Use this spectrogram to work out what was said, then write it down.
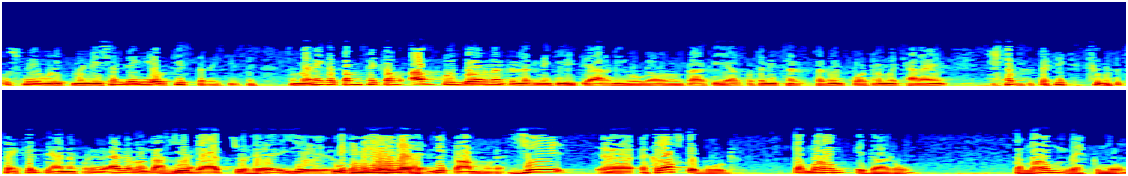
اس میں وہ ریکمنڈیشن دیں گے اور کس طریقے سے تو میں نے کہا کم سے کم اب کوئی گورنر لگنے کے لیے تیار نہیں ہوگا انہوں نے کہا کہ یار پتہ نہیں سروینٹ کوارٹر میں ہیں کیا پتہ نہیں صبح سائیکل سے آنا پڑے گا یہ بات جو ہے یہ لیکن یہ ہو رہا ہے یہ کام ہو رہا ہے۔ یہ اکراس دا بورڈ تمام اداروں، تمام محکموں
